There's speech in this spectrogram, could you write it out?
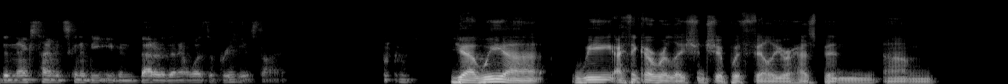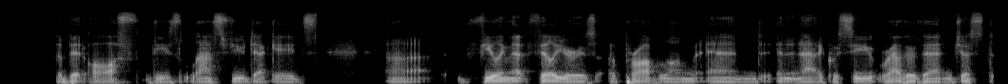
the next time it's going to be even better than it was the previous time. yeah, we uh we I think our relationship with failure has been um a bit off these last few decades, uh, feeling that failure is a problem and an inadequacy rather than just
